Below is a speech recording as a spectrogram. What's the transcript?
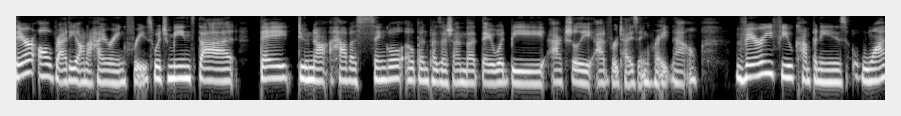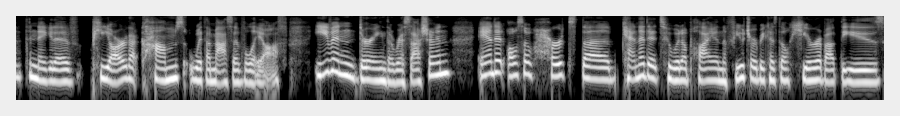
they're already on a hiring freeze, which means that they do not have a single open position that they would be actually advertising right now very few companies want the negative PR that comes with a massive layoff, even during the recession. And it also hurts the candidates who would apply in the future because they'll hear about these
